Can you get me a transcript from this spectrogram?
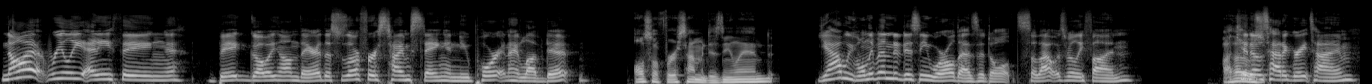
Not really anything big going on there. This was our first time staying in Newport and I loved it. also, first time in Disneyland. Yeah, we've only been to Disney World as adults, so that was really fun. I thought Kiddos was, had a great time.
